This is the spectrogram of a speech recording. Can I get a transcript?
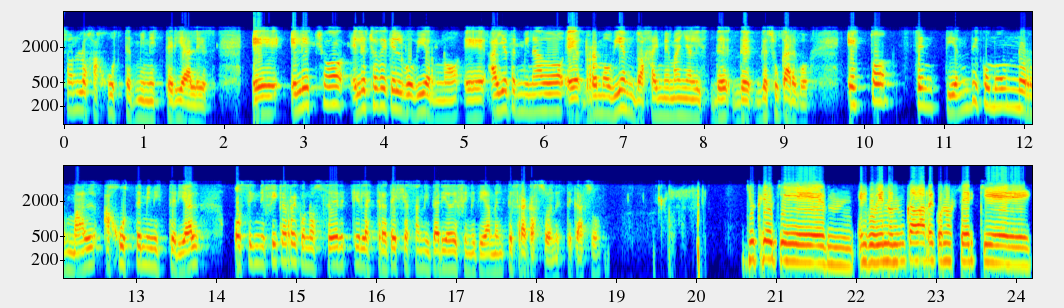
son los ajustes ministeriales, eh, el, hecho, el hecho de que el gobierno haya terminado removiendo a Jaime Mañalis de, de, su cargo, ¿esto se entiende como un normal ajuste ministerial o significa reconocer que la estrategia sanitaria definitivamente fracasó en este caso? Yo creo que mm, el gobierno nunca va a reconocer que,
